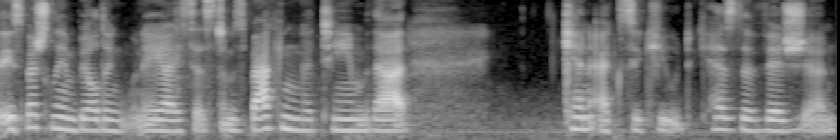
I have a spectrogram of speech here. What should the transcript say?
especially in building AI systems, backing a team that can execute, has the vision,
